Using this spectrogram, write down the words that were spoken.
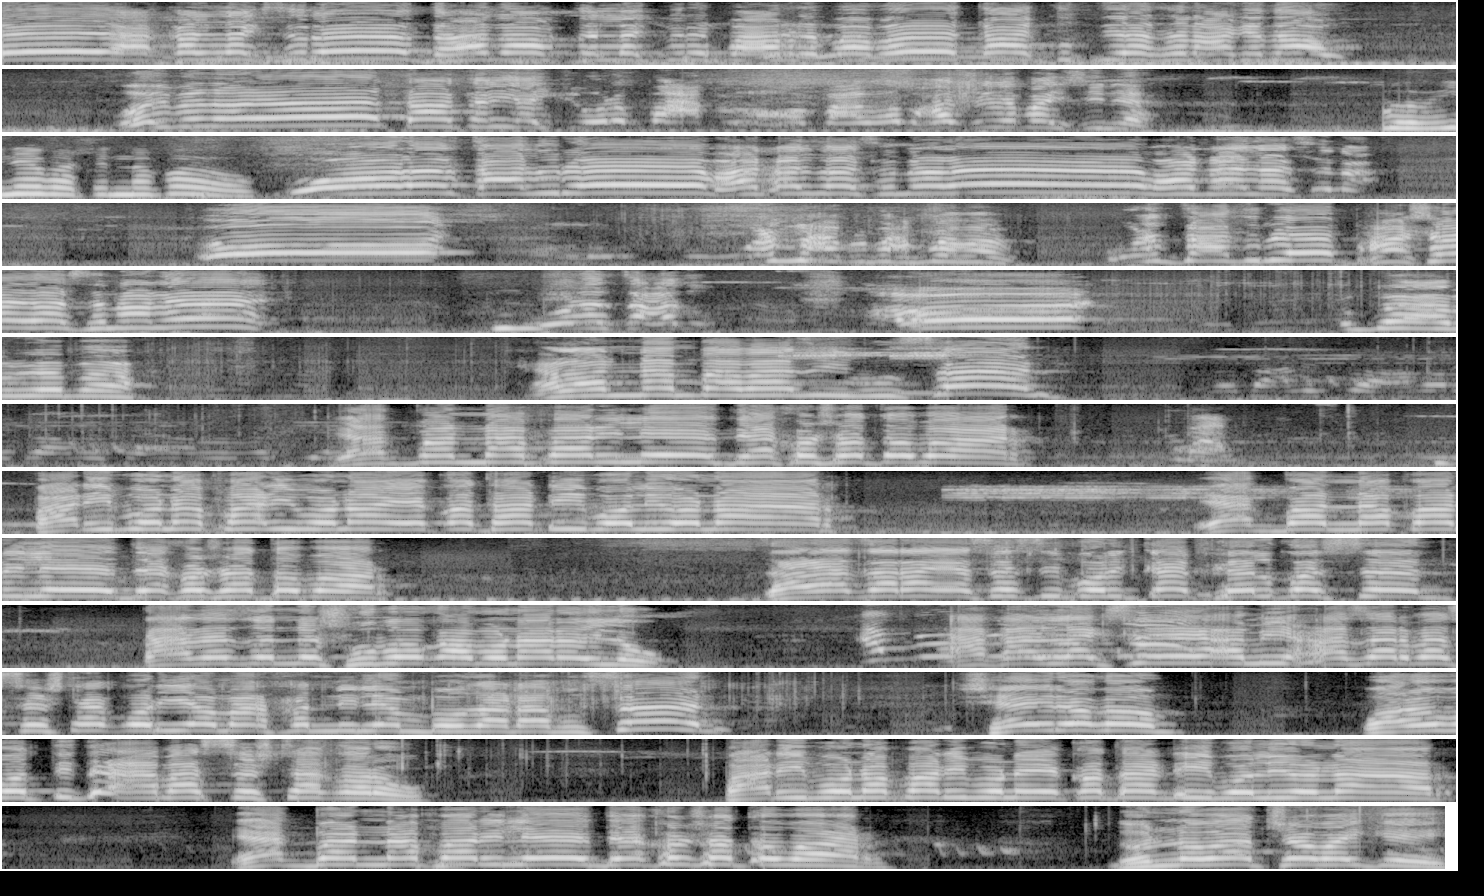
এ আকাশ লাগছে রে। ধান আনতে লাগবে রে বাপ রে বাবা কাজ কুত্তি আছেন আগে দাও। হইবে না রে তাড়াতাড়ি আইছি ওরে বাপ বাবা ভাসিয়ে পাইছি না। হবি না ভাসেন না পাও? ওরে জাদু রে ভাষায় যাচ্ছে না রে ভাষায় যাচ্ছে না। ও ওরে বাপ বাপ বাপ। ওরে জাদু রে ভাষায় যাচ্ছে না রে। ওরে জাদু ও বাপ রে বাপ। খেলার নাম বাবাজি, বুঝছেন? একবার না পারিলে দেখো শতবার। পারিব না পারিব না, এ কথাটি বলিও না আর। একবার না পারিলে দেখো শতবার। যারা যারা এসএসসি পরীক্ষায় ফেল করছেন, তাদের জন্য শুভ কামনা রইল। আকার লাগছে, আমি হাজারবার চেষ্টা করিয়া মাথার নিলাম বোঝাটা, বুঝছেন? সেই রকম। পরবর্তীতে আবার চেষ্টা করো। পারিব না পারিব না, এ কথাটি বলিও না আর। একবার না পারিলে দেখো শতবার। ধন্যবাদ সবাইকে।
